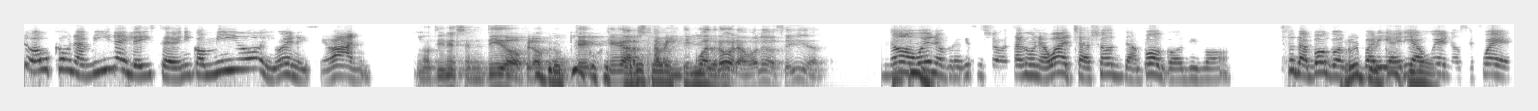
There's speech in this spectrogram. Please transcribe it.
lo va a buscar una mina y le dice, vení conmigo, y bueno, y se van. No tiene sentido, pero, pero ¿quién ¿qué, qué garza? 12 horas 24 seguidas? horas, boludo, seguidas. No, bueno, pero qué sé yo, está con una guacha, yo tampoco, tipo. Yo tampoco diría, precoce, no. bueno, se fue.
